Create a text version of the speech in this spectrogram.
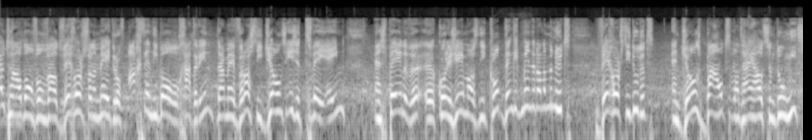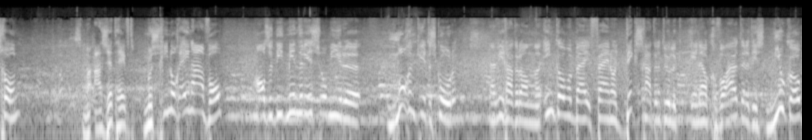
uithaal dan van Wout Weghorst van een meter of acht. En die bal gaat erin. Daarmee verrast die Jones. Is het 2-1. En spelen we, uh, corrigeer me als het niet klopt, denk ik minder dan een minuut. Weghorst die doet het. En Jones baalt, want hij houdt zijn doel niet schoon. Maar AZ heeft misschien nog één aanval. Als het niet minder is om hier uh, nog een keer te scoren. En wie gaat er dan uh, inkomen bij Feyenoord? Dix gaat er natuurlijk in elk geval uit. En het is Nieuwkoop.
